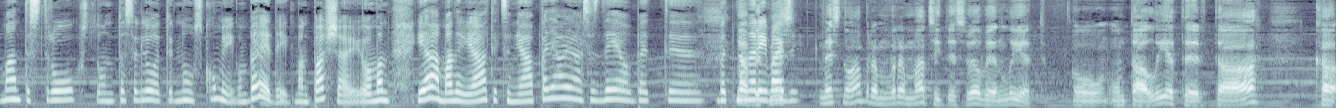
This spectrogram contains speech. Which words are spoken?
man tas trūkst, un tas ir ļoti, nu, skumīgi un bēdīgi man pašai, jo man, jā, man ir jātic un jāpaļaujas uz Dievu, bet, uh, bet man jā, arī vajadzīga. Mēs, mēs no Abrama varam mācīties vēl vienu lietu, un, un tā lieta ir tā, ka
